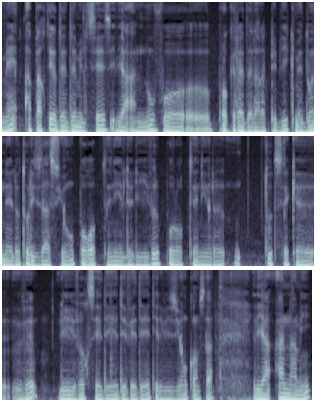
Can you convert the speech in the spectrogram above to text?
Mais à partir de 2016, il y a un nouveau euh, procureur de la République qui m'a donné l'autorisation pour obtenir les livres, pour obtenir euh, tout ce que veut, livres, CD, DVD, télévision, comme ça. Il y a un ami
